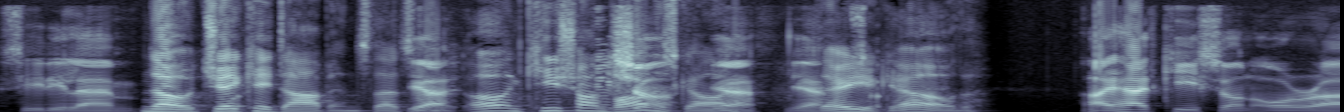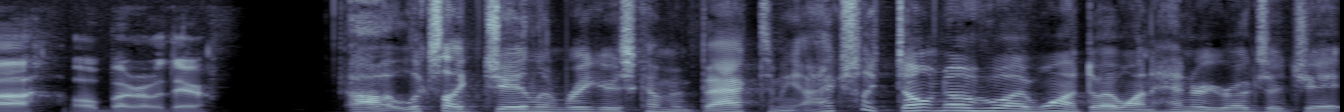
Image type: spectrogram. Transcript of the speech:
CeeDee Lamb. No, J.K. Dobbins. That's Yeah. right. Oh, and Ke'Shawn Vaughn Ke'Shawn, is gone. Yeah, yeah. There you So go. I had Ke'Shawn or uh, or Burrow there. Oh, it looks like Jalen Reagor's coming back to me. I actually don't know who I want. Do I want Henry Ruggs or J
